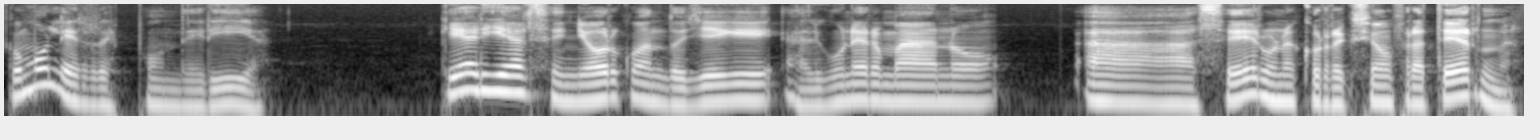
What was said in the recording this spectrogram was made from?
¿Cómo le respondería? ¿Qué haría el Señor cuando llegue algún hermano a hacer una corrección fraterna?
